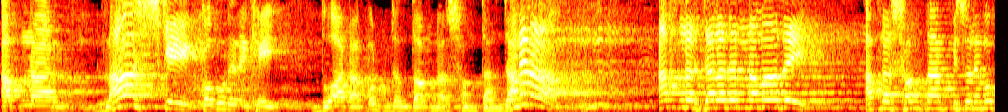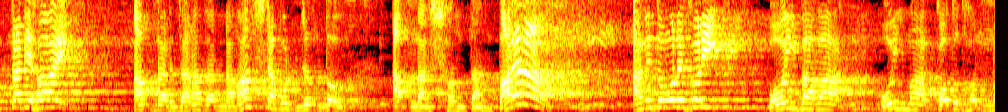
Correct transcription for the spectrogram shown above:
আপনার লাশকে কবরে রেখে দোয়াটা পর্যন্ত আপনার সন্তান জানে না। আপনার জানাজার নামাজে আপনার সন্তান পিছনে মুক্তাদি হয়, আপনার জানাজার নামাজটা পর্যন্ত আপনার সন্তান পারে না। আমি তো মনে করি, ওই বাবা, ওই মা কত ধন্য,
